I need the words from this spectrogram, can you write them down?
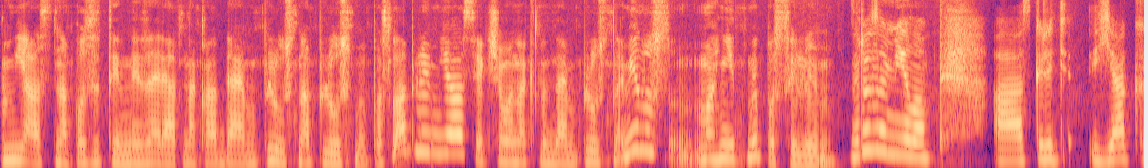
м'яз на позитивний заряд, накладаємо плюс на плюс, ми послаблюємо м'яз. Якщо ми накладаємо плюс на мінус магніт, ми посилюємо. Зрозуміло. А скажіть, як.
